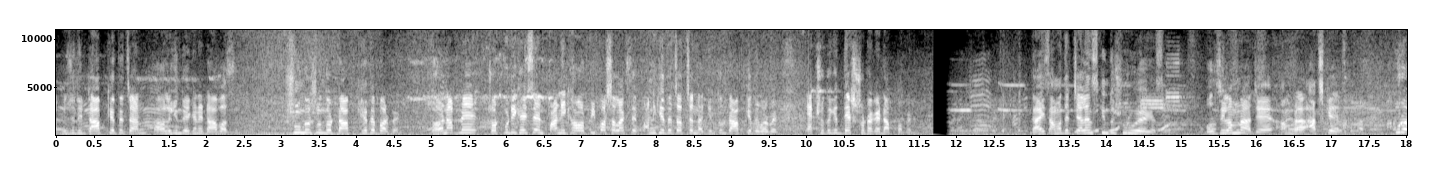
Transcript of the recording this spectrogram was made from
আপনি যদি ডাব খেতে চান তাহলে কিন্তু এখানে ডাব আছে। সুন্দর সুন্দর ডাব খেতে পারবেন। ধরেন আপনি চটপটি খাইছেন পানি খাওয়ার পিপাসা লাগছে পানি খেতে চাচ্ছেন না কিন্তু ডাব খেতে পারবেন। একশো থেকে দেড়শো টাকায় ডাব পাবেন। গাইস আমাদের চ্যালেঞ্জ কিন্তু শুরু হয়ে গেছে। বলছিলাম না যে আমরা আজকে পুরো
